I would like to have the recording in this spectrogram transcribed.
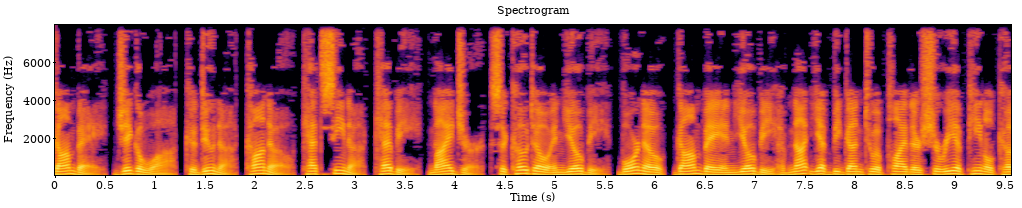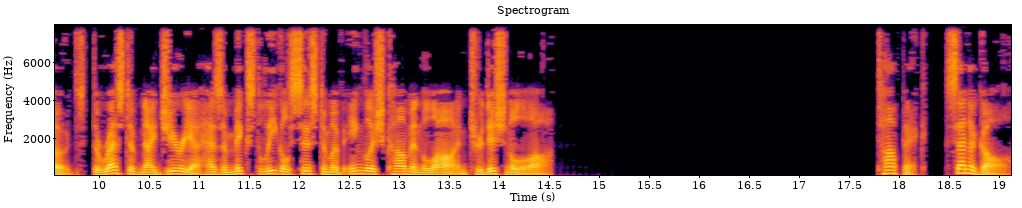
Gombe, Jigawa, Kaduna, Kano, Katsina, Kebbi, Niger, Sokoto and Yobe. Borno, Gombe and Yobe have not yet begun to apply their Sharia penal codes. The rest of Nigeria has a mixed legal system of English common law and traditional law. Senegal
